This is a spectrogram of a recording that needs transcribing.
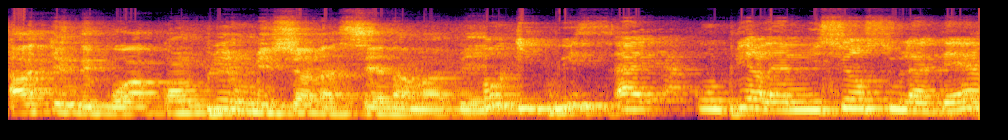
akende koaccomplir mission na se na mabe pour qu'il puisse aller accomplir la mission sous la terre.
